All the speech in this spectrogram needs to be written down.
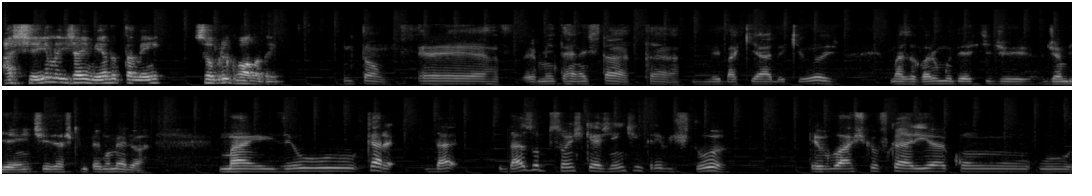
a Sheila e já emenda também sobre o Golladay. Então, é, minha internet está tá meio baqueada aqui hoje, mas agora eu mudei aqui de, de ambiente e acho que me pegou melhor. Mas eu, cara, da, das opções que a gente entrevistou, eu acho que eu ficaria com o,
